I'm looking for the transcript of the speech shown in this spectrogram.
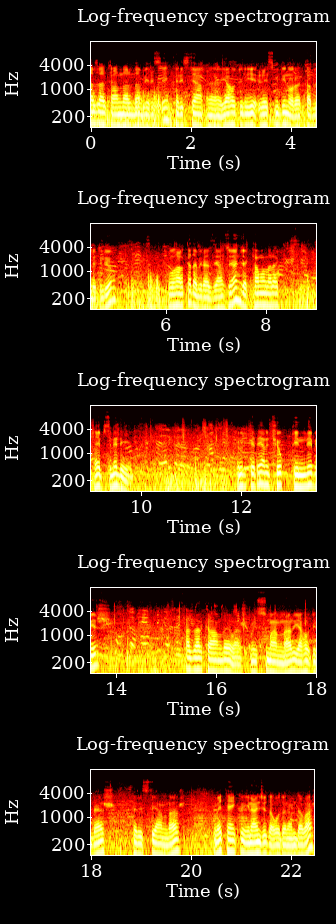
Hazar kanlarından birisi Hristiyan e, Yahudiliği resmi din olarak kabul ediliyor. Bu halka da biraz yazıyor ancak tam olarak hepsine değil. Ülkede yani çok dinli bir Hazar Kağanlığı var. Müslümanlar, Yahudiler, Hristiyanlar ve Tenkri inancı da o dönemde var.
